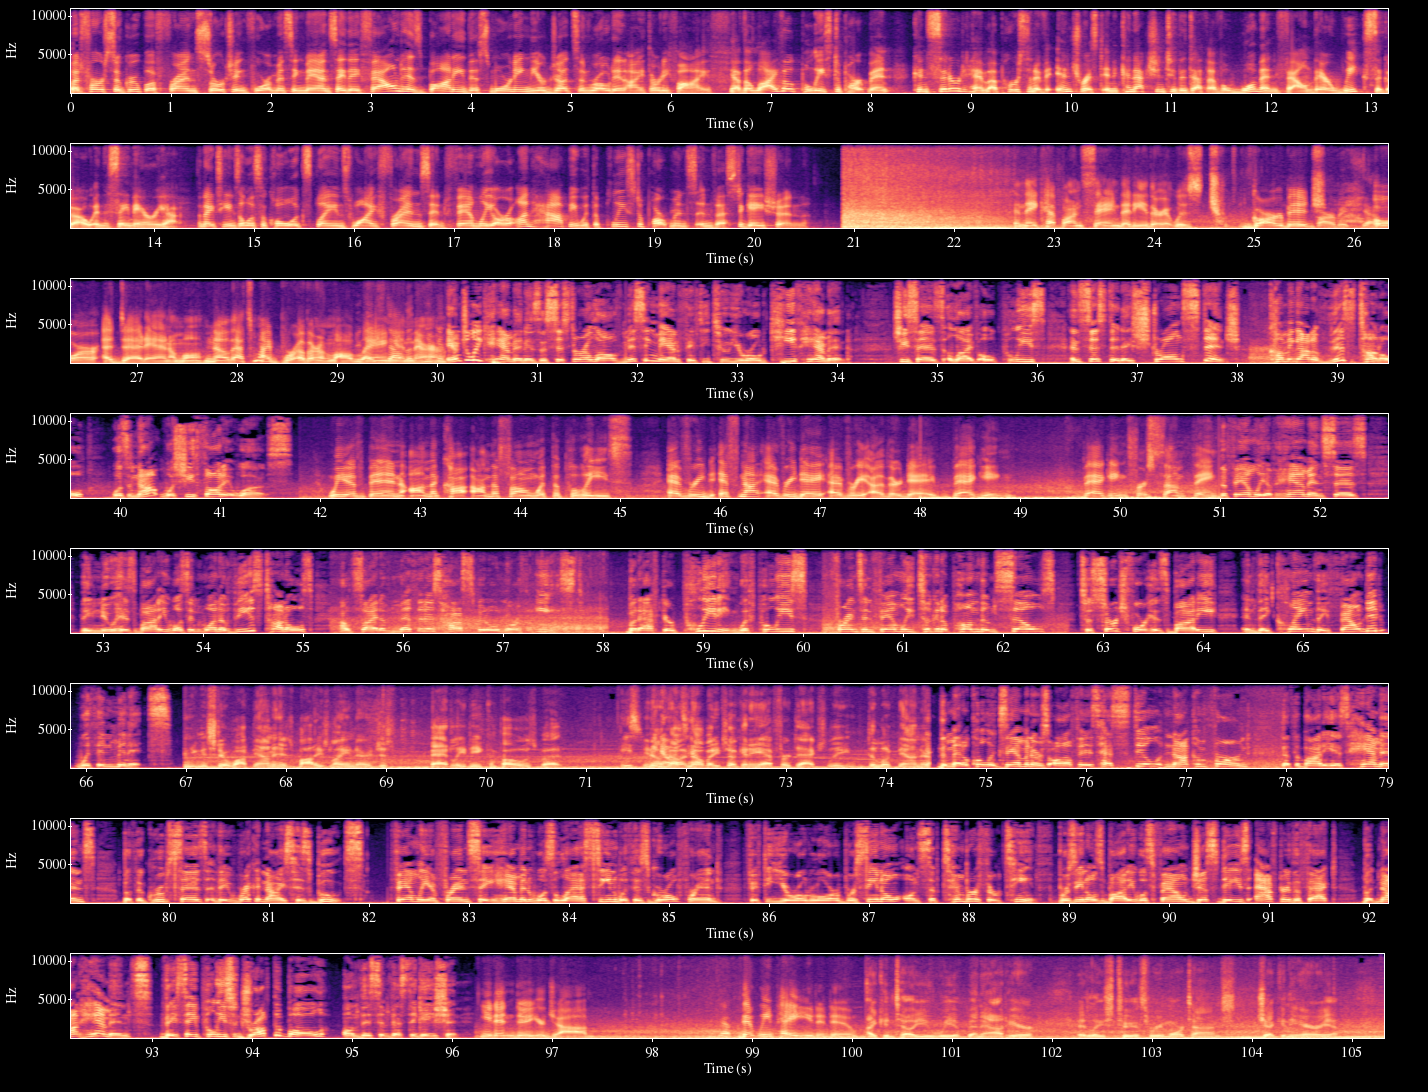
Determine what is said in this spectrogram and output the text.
But first, a group of friends searching for a missing man say they found his body this morning near Judson Road and I-35. Yeah, the Live Oak Police Department considered him a person of interest in connection to the death of a woman found there weeks ago in the same area. The 19's Alyssa Cole explains why friends and family are unhappy with the police department's investigation. And they kept on saying that either it was garbage, garbage yeah. or a dead animal. No, that's my brother-in-law laying in there. Angelique Hammond is the sister-in-law of missing man 52-year-old Keith Hammond. She says Live Oak police insisted a strong stench coming out of this tunnel was not what she thought it was. We have been on the co- on the phone with the police every if not every day, every other day, begging begging for something. The family of Hammond says they knew his body was in one of these tunnels outside of Methodist Hospital Northeast. But after pleading with police, friends and family took it upon themselves to search for his body, and they claim they found it within minutes. You can still walk down, and his body's laying there, just badly decomposed, but He's, you know, know no, nobody took any effort to actually to look down there. The medical examiner's office has still not confirmed that the body is Hammond's, but the group says they recognize his boots. Family and friends say Hammond was last seen with his girlfriend, 50 year old Laura Brasino, on September 13th. Brasino's body was found just days after the fact, but not Hammond's. They say police dropped the ball on this investigation. You didn't do your job yep. that we pay you to do. I can tell you we have been out here at least two or three more times checking the area.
